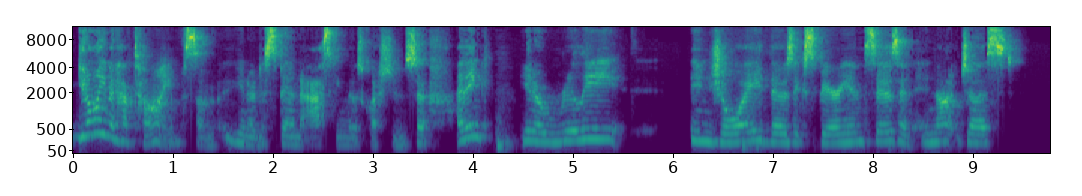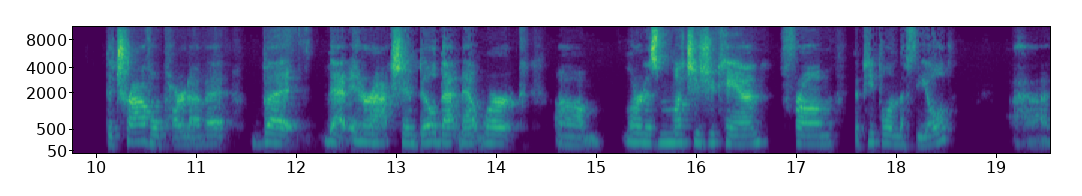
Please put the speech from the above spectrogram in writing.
you don't even have time some you know to spend asking those questions so i think you know really enjoy those experiences and, and not just the travel part of it but that interaction build that network um, learn as much as you can from the people in the field uh,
